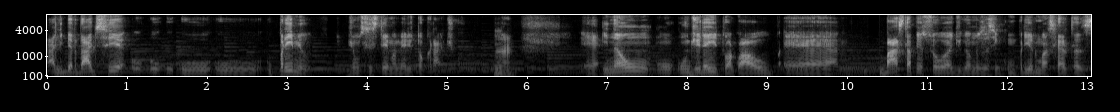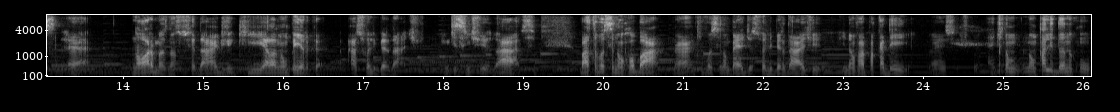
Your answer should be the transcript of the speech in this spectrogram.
a liberdade ser o, o, o, o, prêmio de um sistema meritocrático. Uhum. Né? É, e não um, um, direito a qual é, basta a pessoa, digamos assim, cumprir umas certas é, normas na sociedade que ela não perca a sua liberdade. Em que sentido? Ah, se, basta você não roubar, né, que você não perde a sua liberdade e não vai para cadeia. Né? Isso, tipo, a gente não não está lidando com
